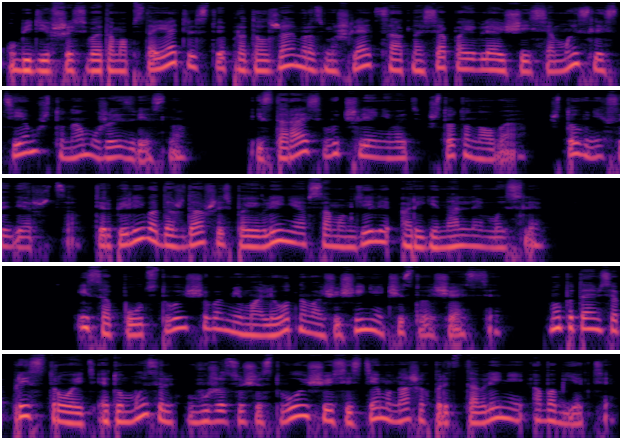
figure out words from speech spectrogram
Убедившись в этом обстоятельстве, продолжаем размышлять, соотнося появляющиеся мысли с тем, что нам уже известно и стараясь вычленивать что-то новое, что в них содержится, терпеливо дождавшись появления в самом деле оригинальной мысли и сопутствующего мимолетного ощущения чистого счастья. Мы пытаемся пристроить эту мысль в уже существующую систему наших представлений об объекте.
